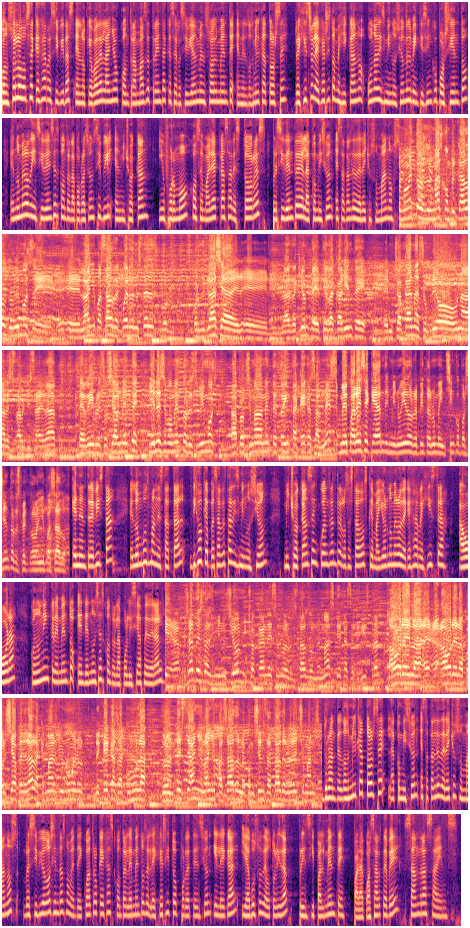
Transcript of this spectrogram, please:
Con solo 12 quejas recibidas en lo que va del año contra más de 30 que se recibían mensualmente en el 2014, registra el ejército mexicano una disminución del 25% en número de incidencias contra la población civil en Michoacán, informó José María Cázares Torres, presidente de la Comisión Estatal de Derechos Humanos. En momentos más complicados tuvimos eh, eh, el año pasado, recuerden ustedes, por por desgracia, la región de Tierra Caliente, Michoacana, sufrió una desestabilidad terrible socialmente y en ese momento recibimos aproximadamente 30 quejas al mes. Me parece que han disminuido, repito, en un 25% respecto al año pasado. En entrevista, el ombudsman estatal dijo que a pesar de esta disminución, Michoacán se encuentra entre los estados que mayor número de quejas registra. Ahora, con un incremento en denuncias contra la Policía Federal. Eh, a pesar de esta disminución, Michoacán es uno de los estados donde más quejas se registran. Ahora es la, eh, ahora es la Policía Federal la que más un número de quejas acumula durante este año, el año pasado, en la Comisión Estatal de Derechos Humanos. Durante el 2014, la Comisión Estatal de Derechos Humanos recibió 294 quejas contra elementos del ejército por detención ilegal y abuso de autoridad, principalmente. Para Cuasar TV, Sandra Sáenz.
